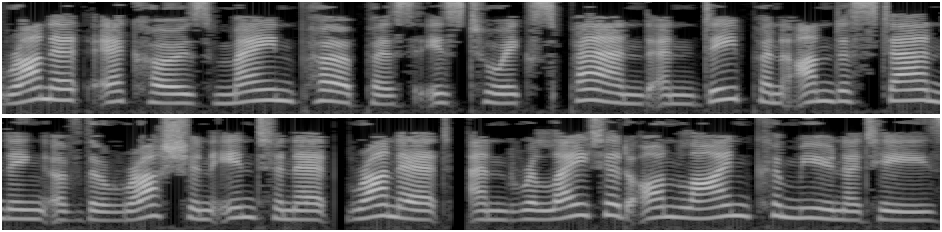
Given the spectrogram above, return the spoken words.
Runet Echo's main purpose is to expand and deepen understanding of the Russian Internet Runet and related online communities.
